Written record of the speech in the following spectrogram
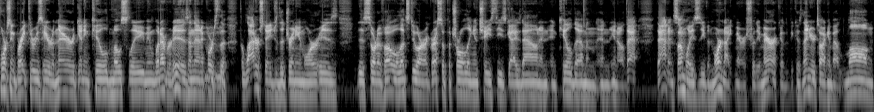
forcing breakthroughs here and there, getting killed mostly. I mean, whatever it is. And then, of course, mm-hmm. the the latter stage of the Driniumor is this sort of oh, well, let's do our aggressive patrolling and chase these guys down and, and kill them, and and you know that that in some ways is even more nightmarish for the Americans because then you're talking about long,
